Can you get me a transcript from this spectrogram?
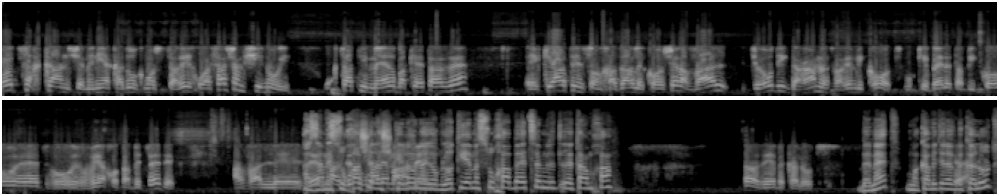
עוד שחקן שמניע כדור כמו שצריך, הוא עשה שם שינוי. הוא קצת הימר בקטע הזה, אה, כי ארטינסון חזר לכושר, אבל ג'ורדי גרם לדברים לקרות. הוא קיבל את הביקורת והוא הרוויח אותה בצדק. אבל אה, אז המשוכה של אשקלון. היום לא תהיה משוכה בעצם לטעמך? לא, זה יהיה בקלות. באמת? מכבי תל אביב כן. בקלות?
